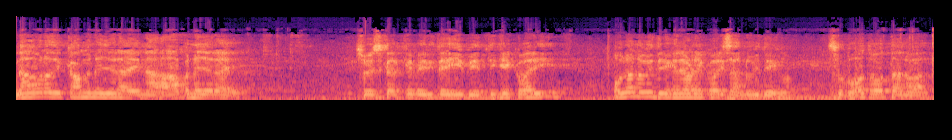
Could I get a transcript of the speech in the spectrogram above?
ਨਾ ਉਹਨਾਂ ਦੇ ਕੰਮ ਨਜ਼ਰ ਆਏ, ਨਾ ਆਪ ਨਜ਼ਰ ਆਏ। ਸੋ ਇਸ ਕਰਕੇ ਮੇਰੀ ਤਾਂ ਇਹੀ ਬੇਨਤੀ ਕਿ ਇੱਕ ਵਾਰੀ ਉਹਨਾਂ ਨੂੰ ਵੀ ਦੇਖ ਲਿਆ, ਹੁਣ ਇੱਕ ਵਾਰੀ ਸਾਨੂੰ ਵੀ ਦੇਖ ਲਓ। ਸੋ ਬਹੁਤ ਬਹੁਤ ਧੰਨਵਾਦ।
